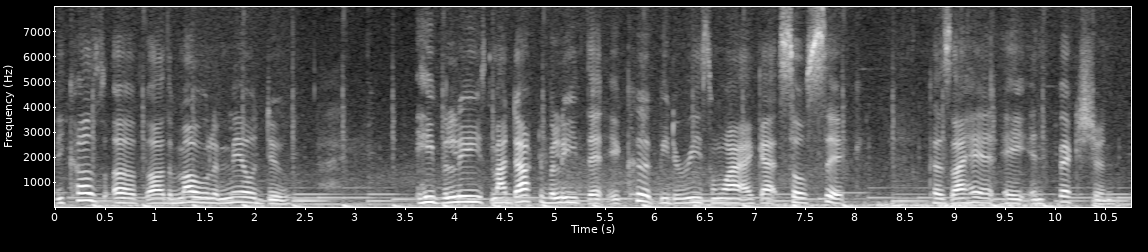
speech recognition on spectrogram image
because of uh, the mold and mildew. He believes, my doctor believed that it could be the reason why I got so sick because I had a infection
